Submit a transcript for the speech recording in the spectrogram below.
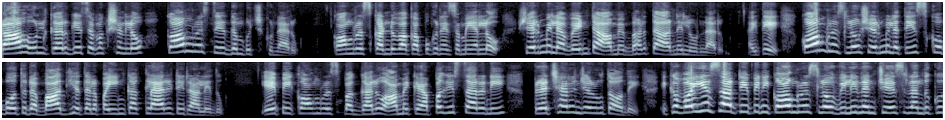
రాహుల్ ఖర్గే సమక్షంలో కాంగ్రెస్ తీర్థం పుచ్చుకున్నారు. కాంగ్రెస్ కండువా కప్పుకునే సమయంలో షర్మిల వెంట ఆమె భర్త అనిల్ ఉన్నారు. అయితే కాంగ్రెస్లో షర్మిల తీసుకోబోతున్న బాధ్యతలపై ఇంకా క్లారిటీ రాలేదు. ఏపీ కాంగ్రెస్ పగ్గాలు ఆమెకి అప్పగిస్తారని ప్రచారం జరుగుతోంది. ఇక వైఎస్ఆర్ టీపీని కాంగ్రెస్లో విలీనం చేసినందుకు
